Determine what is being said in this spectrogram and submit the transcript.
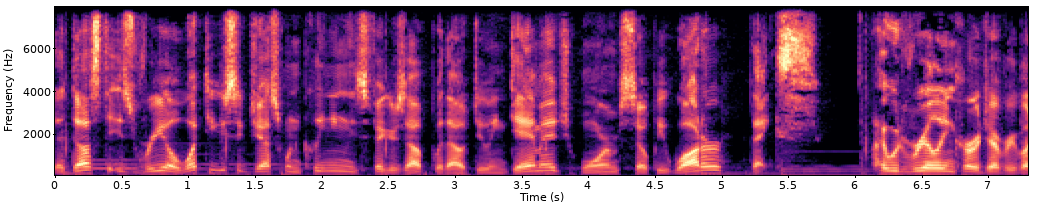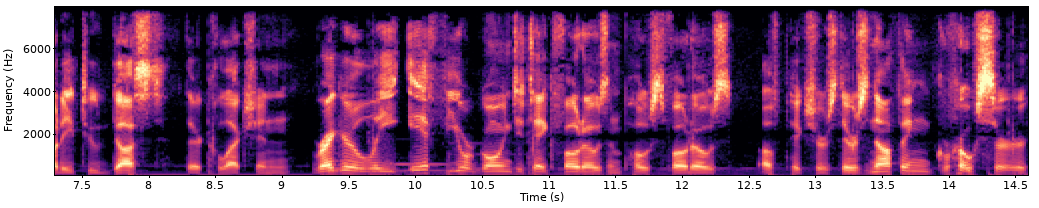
The dust is real. What do you suggest when cleaning these figures up without doing damage? Warm, soapy water? Thanks. I would really encourage everybody to dust their collection regularly if you're going to take photos and post photos of pictures. There's nothing grosser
